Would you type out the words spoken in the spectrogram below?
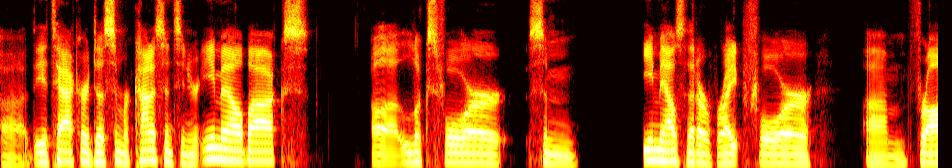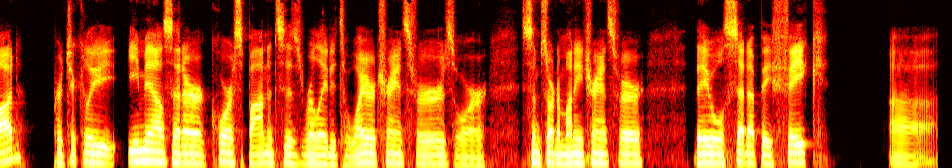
uh, the attacker does some reconnaissance in your email box, uh, looks for some emails that are ripe for um, fraud, particularly emails that are correspondences related to wire transfers or some sort of money transfer. They will set up a fake uh,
